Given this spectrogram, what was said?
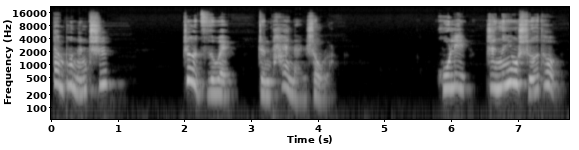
但不能吃，这滋味真太难受了。狐狸只能用舌头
